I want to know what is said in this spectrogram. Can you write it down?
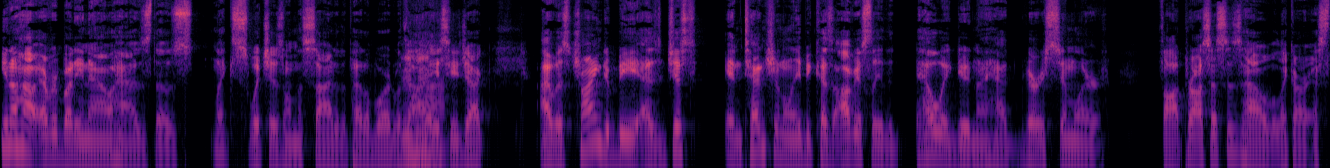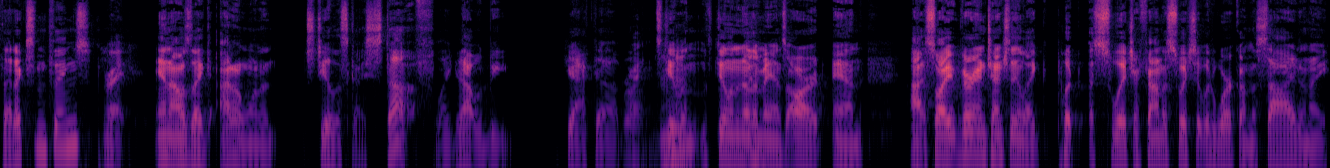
you know how everybody now has those like switches on the side of the pedal board with Mhm. the IEC jack. I was trying to be as just intentionally because obviously the Hellwig dude and I had very similar thought processes, how like our aesthetics and things. right. And I was like, I don't want to steal this guy's stuff. Like that would be jacked up. Right. Stealing stealing another man's art. And uh, so I very intentionally like put a switch. I found a switch that would work on the side, and I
